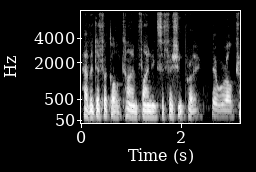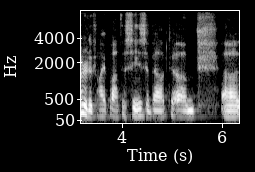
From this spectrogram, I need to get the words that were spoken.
have a difficult time finding sufficient prey. There were alternative hypotheses about um, uh,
